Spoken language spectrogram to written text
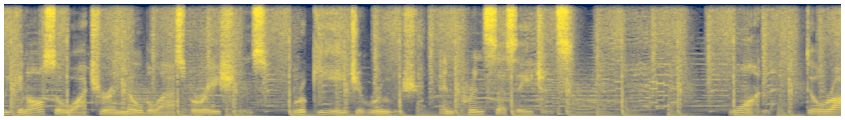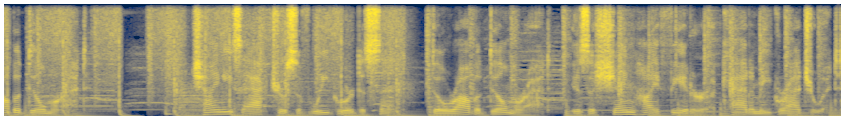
We can also watch her in Noble Aspirations, Rookie Agent Rouge, and Princess Agents. 1. Dilraba Dilmurat Chinese actress of Uyghur descent, Dilraba Dilmurat, is a Shanghai Theatre Academy graduate.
